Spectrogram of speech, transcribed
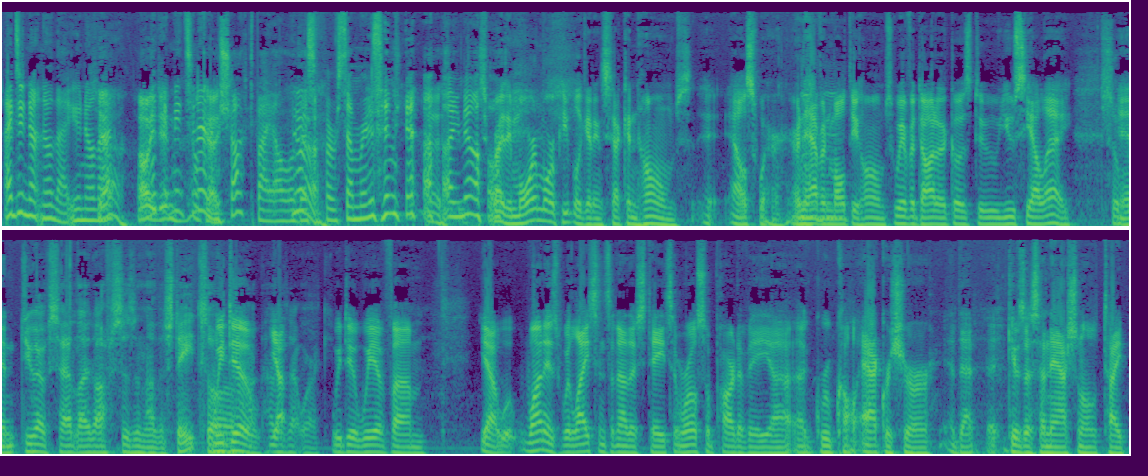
I did not know that. You know that? Yeah. Oh, you Look at didn't? me tonight. Okay. I'm shocked by all of this for some reason. yeah, I know. It's surprising. More and more people are getting second homes uh, elsewhere and Mm-hmm. having multi homes. We have a daughter that goes to UCLA. So, and do you have satellite offices in other states? Or we do. How, how yeah. does that work? We do. We have. Um, yeah, w- one is we're licensed in other states, and we're also part of a, uh, a group called Acrisure that uh, gives us a national type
